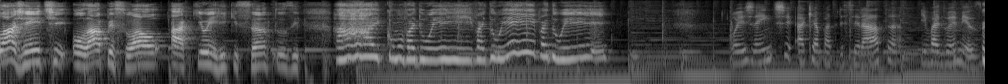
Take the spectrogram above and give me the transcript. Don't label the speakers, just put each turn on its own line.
Olá, gente! Olá, pessoal! Aqui é o Henrique Santos e. Ai, como vai doer! Vai doer! Vai doer!
Oi, gente! Aqui é a Patrícia Irata e vai doer mesmo.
